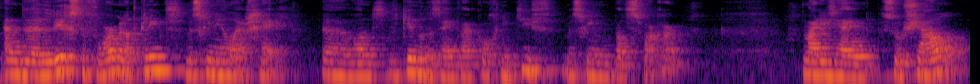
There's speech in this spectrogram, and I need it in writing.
En de lichtste vormen, dat klinkt misschien heel erg gek, uh, want die kinderen zijn vaak cognitief misschien wat zwakker. Maar die zijn sociaal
